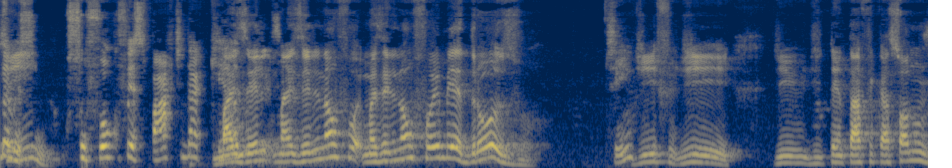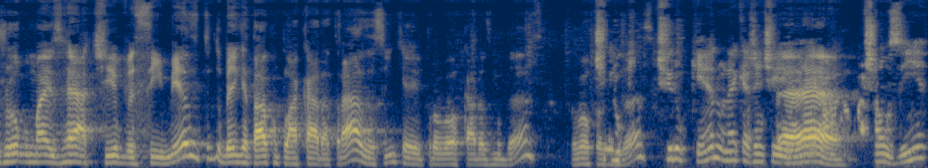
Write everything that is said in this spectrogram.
bem, o sufoco fez parte daquela. Mas ele, mas ele não foi, mas ele não foi medroso. Sim. De, de de, de, tentar ficar só num jogo mais reativo, assim, mesmo tudo bem que estava com o placar atrás, assim, que provocaram as mudanças. Provocou tiro, mudanças. tiro Keno, né? Que a gente é. uma paixãozinha.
